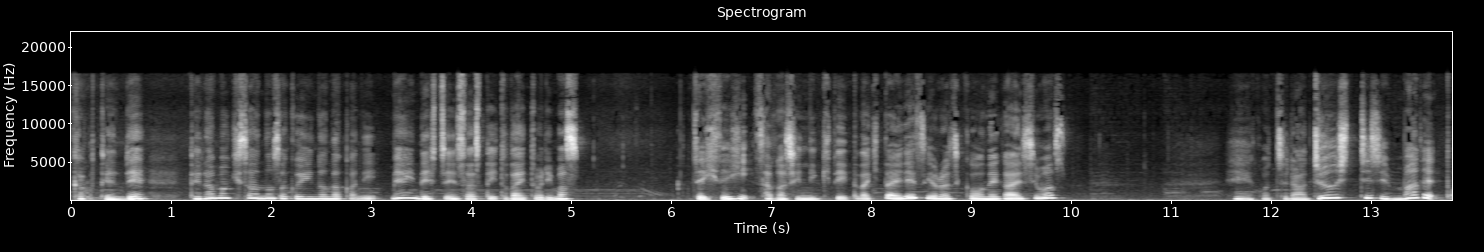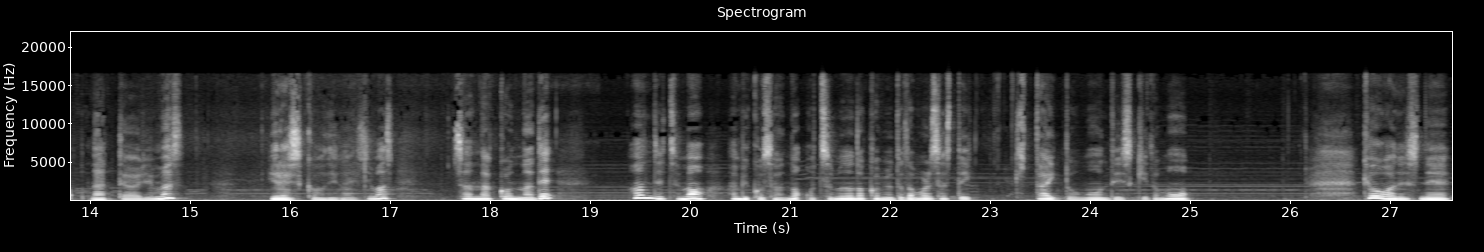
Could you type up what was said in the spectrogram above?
画展で寺巻さんの作品の中にメインで出演させていただいております。ぜひぜひ探しに来ていただきたいです。よろしくお願いします。えーこちら17時までとなっております。よろしくお願いします。そんなこんなで本日もあみこさんのおつむの中身をだだ漏れさせていきたいと思うんですけども今日はですね、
